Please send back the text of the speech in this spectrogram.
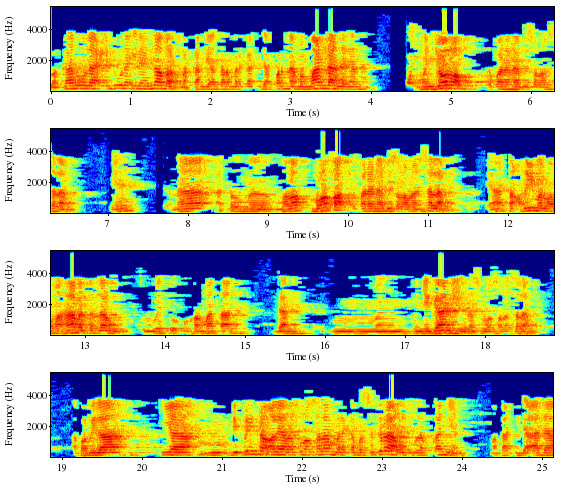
Wa kanu la iduna ilaihi bahkan di antara mereka tidak pernah memandang dengan menjolok kepada Nabi sallallahu alaihi wasallam. Ya karena atau melotot kepada Nabi sallallahu alaihi wasallam ya ta'ziman wa mahabatan lahu sebagai bentuk penghormatan dan mm, menyegani Rasulullah SAW. Apabila ia diperintah oleh Rasulullah SAW mereka bersegera untuk melakukannya maka tidak ada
